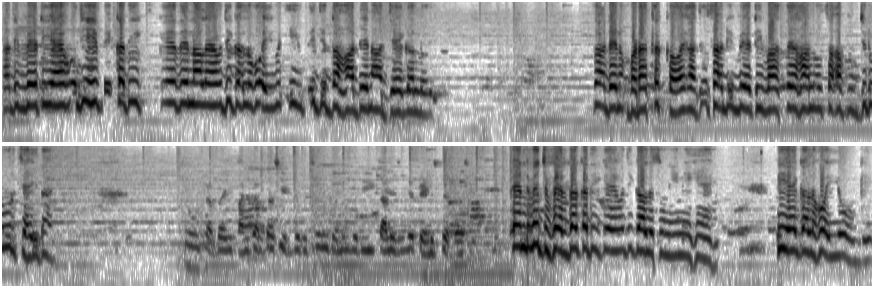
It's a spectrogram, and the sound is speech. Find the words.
ਸਾਡੀ ਬੇਟੀ ਇਹੋ ਜਿਹੀ ਵੀ ਕਦੀ ਕਿਸੇ ਦੇ ਨਾਲ ਇਹੋ ਜਿਹੀ ਗੱਲ ਹੋਈ ਵੀ ਨਹੀਂ ਵੀ ਜਿੱਦਾਂ ਸਾਡੇ ਨਾਲ ਅੱਜ ਇਹ ਗੱਲ ਹੋਈ। ਸਾਡੇ ਨਾਲ ਬੜਾ ਧੱਕਾ ਹੋਇਆ ਜੋ ਸਾਡੀ ਬੇਟੀ ਵਾਸਤੇ ਸਾਨੂੰ ਸਾਫ਼ ਜ਼ਰੂਰ ਚਾਹੀਦਾ ਹੈ। ਕਿਉਂ ਕਰਦਾ ਜੀ? ਤੰਗ ਕਰਦਾ ਸੀ ਅੱਗੇ ਪਿੱਛੇ ਵੀ? ਗੱਲ ਕਦੀ ਕੱਲ ਸੀ ਪਿੰਡ ਸੀ? ਵਿੱਚ ਫਿਰਦਾ ਕਦੀ ਕਿਹੋ ਜੀ ਗੱਲ ਸੁਣੀ ਨਹੀਂ ਹੈ। ਵੀ ਇਹ ਗੱਲ ਹੋਈ ਹੋਊਗੀ।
